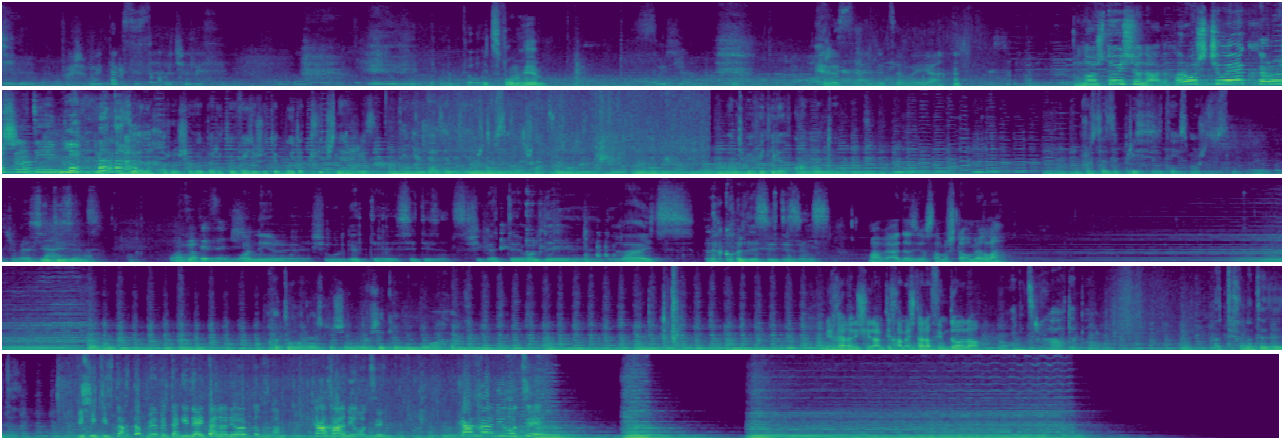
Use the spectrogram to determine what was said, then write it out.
Боже мой, так соскучилась. It's from him. Красавица моя. Ну а что еще надо? Хороший человек, хорошие деньги. Если ты сделала хороший выбор, и ты увидишь, у тебя будет отличная жизнь. Ты не обязана ни на что соглашаться. Он тебя выделил в комнату. Просто запрись, если ты не сможешь заснуть. Citizens. One, one year uh, she will get uh, citizens. She got uh, all the, the rights, like all the citizens. מה, ועד אז היא עושה מה שאתה אומר לה? חתום עליה 30 אלף שקל מבורחת. מיכאל, אני שילמתי 5,000 דולר. אני צריכה אותה פה. את תכננת את זה איתה? ושהיא תפתח את הפה ותגיד, איתן, אני אוהבת אותך. ככה אני רוצה. ככה אני רוצה.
